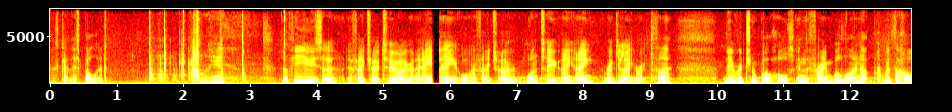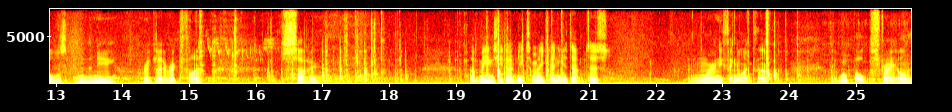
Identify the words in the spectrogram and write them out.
let's get this bolted on here. Now if you use a FH020AA or FH012AA regulator rectifier, the original bolt holes in the frame will line up with the holes in the new regulator rectifier. So that means you don't need to make any adapters or anything like that. It will bolt straight on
